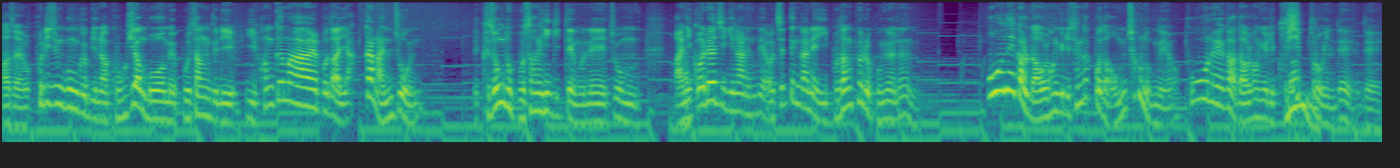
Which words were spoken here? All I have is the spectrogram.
맞아요. 프리즘 공급이나 고귀한 모험의 보상들이 이 황금알보다 약간 안 좋은 그 정도 보상이기 때문에 좀 많이 꺼려지긴 하는데 어쨌든 간에 이 보상표를 보면은 포온회가 나올 확률이 생각보다 엄청 높네요. 포온회가 나올 확률이 90%인데 네.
